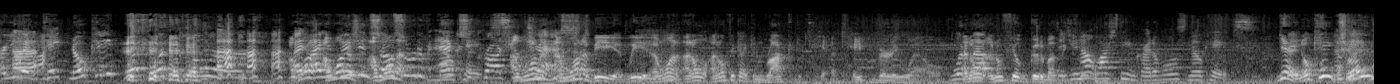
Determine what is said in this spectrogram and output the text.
are you a cape? No cape? What, what color? I, I, wanna- I wanna- envision I some wanna- sort of X cape. across I your want. chest. I want to be at least. I want. I don't. I don't think I can rock a cape very well. What I don't. about- I don't feel good about Did the you cape. not watch The Incredibles? No capes. Yeah, no capes, right?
